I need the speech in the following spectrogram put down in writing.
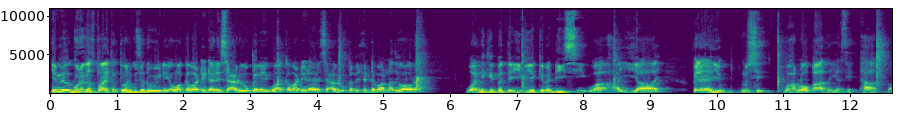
imika guri kastoo ay tagto waa lagu soo dhaweynaya waa gabadhii dhalisa caluu qabay waa gabadhii dhalisa caluu qabay xildhibaanadii hore. Waa ninkii badda iibiye gabadhiisii waa hayaay. Baleeyo mase waxa loo qaadaya si taadba.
